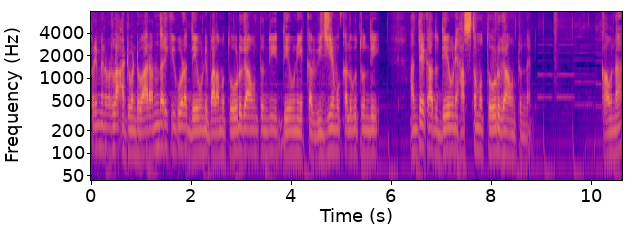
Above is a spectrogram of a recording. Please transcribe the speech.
ప్రేమైన వల్ల అటువంటి వారందరికీ కూడా దేవుని బలము తోడుగా ఉంటుంది దేవుని యొక్క విజయము కలుగుతుంది. అంతేకాదు దేవుని హస్తము తోడుగా ఉంటుందండి. కావున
